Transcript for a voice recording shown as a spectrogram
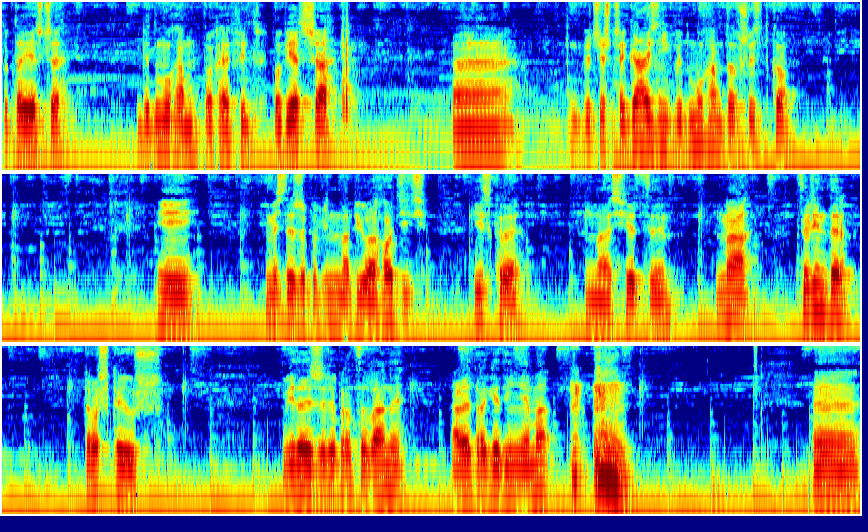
Tutaj jeszcze wydmucham trochę filtr powietrza. Eee, wyczyszczę gaźnik, wydmucham to wszystko i myślę, że powinna piła chodzić. Iskrę na świecy ma cylinder troszkę już widać, że wypracowany, ale tragedii nie ma. e,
